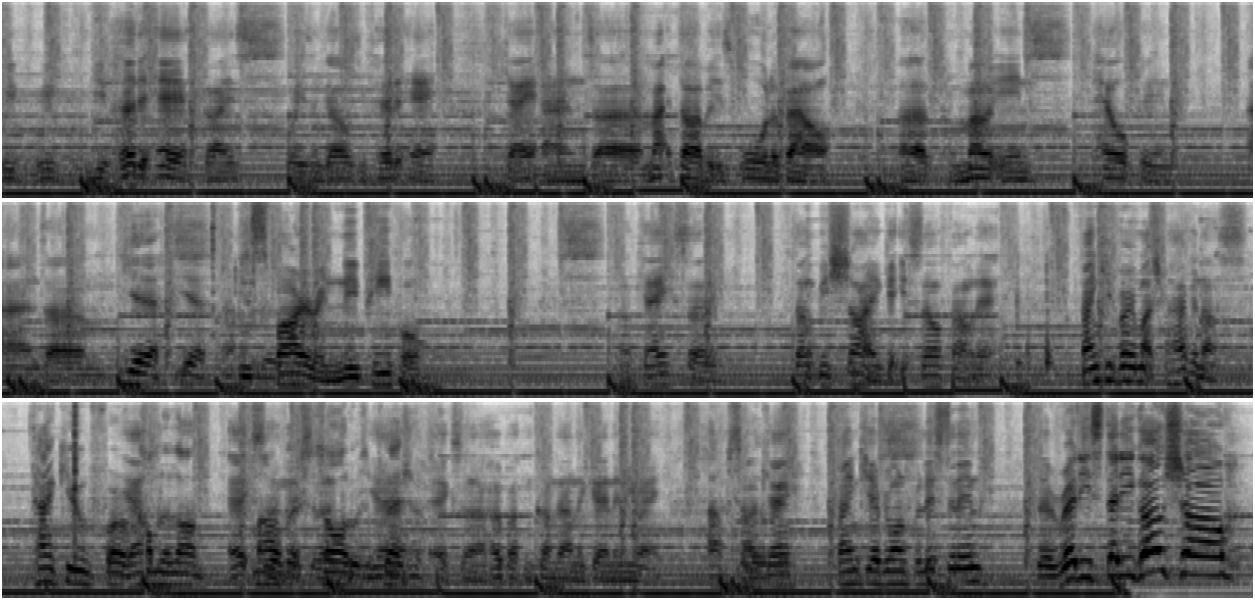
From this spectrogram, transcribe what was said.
We've, we've, you heard it here, guys, boys and girls. You've heard it here, okay? And uh, Matt Darby is all about uh, promoting, helping, and um, Yeah, yeah. absolutely. inspiring new people. Okay, so don't be shy. Get yourself out there. Thank you very much for having us. thank you for Yeah. coming along. Excellent. Marvelous. It's always a Yeah, pleasure. Excellent. I hope I can come down again anyway. Absolutely. Okay. Thank you everyone for listening. The Ready Steady Go Show.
